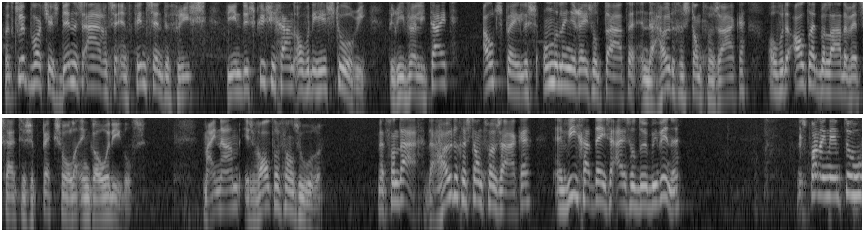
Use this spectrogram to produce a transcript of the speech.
Met clubwatchers Dennis Arendsen en Vincent de Vries, die in discussie gaan over de historie, de rivaliteit, oudspelers, onderlinge resultaten en de huidige stand van zaken over de altijd beladen wedstrijd tussen Pek Zwolle en Go Ahead Eagles. Mijn naam is Walter van Zoeren. Met vandaag de huidige stand van zaken en wie gaat deze IJsselderby winnen? De spanning neemt toe.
